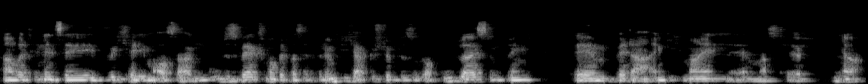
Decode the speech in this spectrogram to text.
Aber tendenziell würde ich halt eben auch sagen, ein gutes Werksmoped, was halt vernünftig abgestimmt ist und auch gut Leistung bringt, ähm, wäre da eigentlich mein äh, Must-Have. Ja,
